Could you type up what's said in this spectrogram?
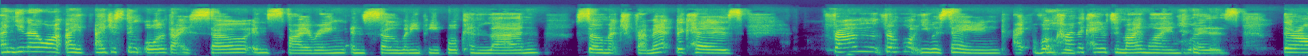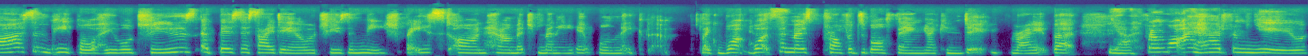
And you know what? I, I just think all of that is so inspiring and so many people can learn so much from it because from from what you were saying, I, what mm-hmm. kind of came to my mind was there are some people who will choose a business idea or choose a niche based on how much money it will make them like what what's the most profitable thing i can do right? But yeah. from what i heard from you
